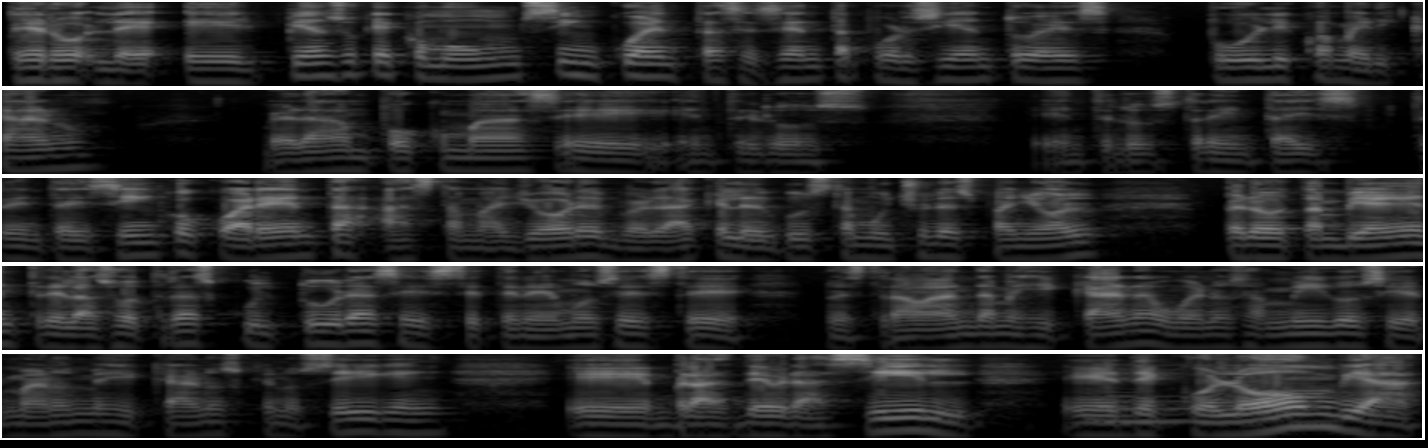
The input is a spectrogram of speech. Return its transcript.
pero le, eh, pienso que como un 50-60% es público americano, ¿verdad? Un poco más eh, entre los entre los 30, 35, 40 hasta mayores, ¿verdad? Que les gusta mucho el español, pero también entre las otras culturas este, tenemos este, nuestra banda mexicana, buenos amigos y hermanos mexicanos que nos siguen, eh, de Brasil, eh, de mm. Colombia,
